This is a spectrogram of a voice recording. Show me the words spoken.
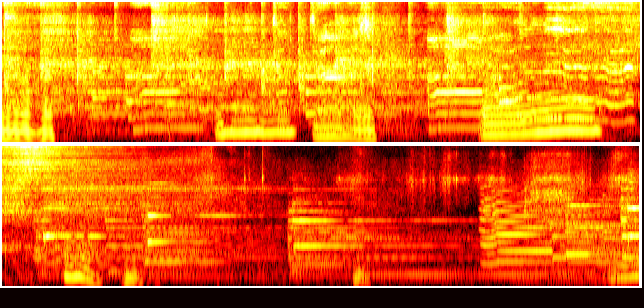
damage. Oh. Hmm. Hmm.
